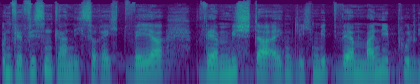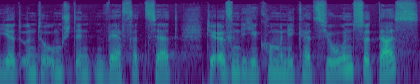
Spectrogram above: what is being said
und wir wissen gar nicht so recht, wer, wer mischt da eigentlich mit, wer manipuliert unter Umständen, wer verzerrt die öffentliche Kommunikation, sodass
